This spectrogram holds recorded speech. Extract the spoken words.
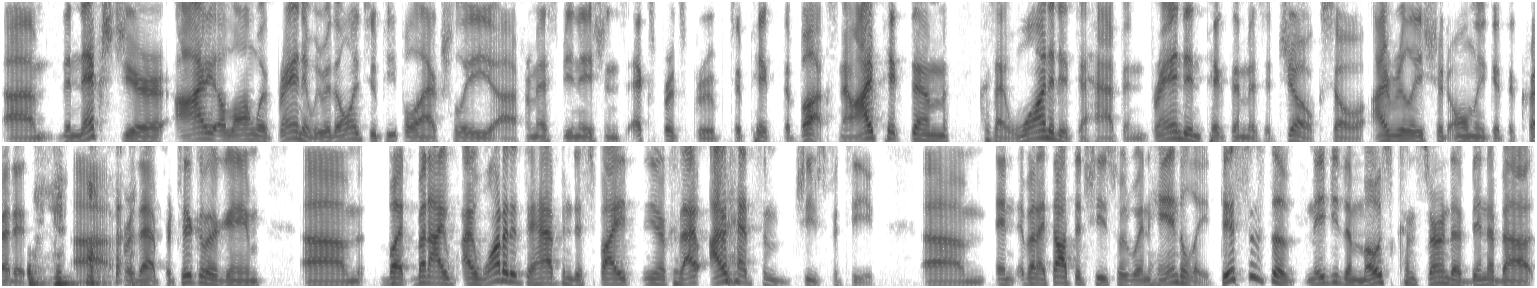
Um, the next year, I, along with Brandon, we were the only two people actually uh, from SB Nation's experts group to pick the Bucks. Now, I picked them because I wanted it to happen. Brandon picked them as a joke, so I really should only get the credit uh, for that particular game. Um, but but I, I wanted it to happen despite you know because I, I had some Chiefs fatigue. Um, and but I thought the Chiefs would win handily. This is the maybe the most concerned I've been about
